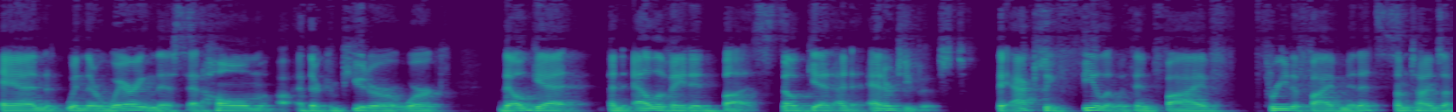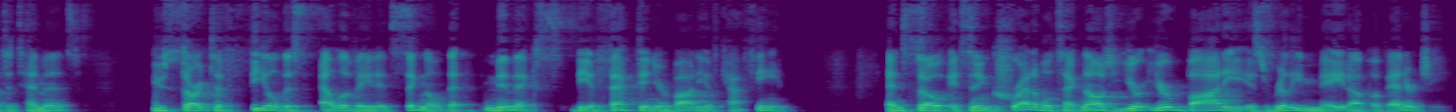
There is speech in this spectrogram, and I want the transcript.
And when they're wearing this at home, uh, at their computer or work, they'll get an elevated buzz. They'll get an energy boost. They actually feel it within five, three to five minutes, sometimes up to 10 minutes you start to feel this elevated signal that mimics the effect in your body of caffeine. And so it's an incredible technology. Your, your body is really made up of energy,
